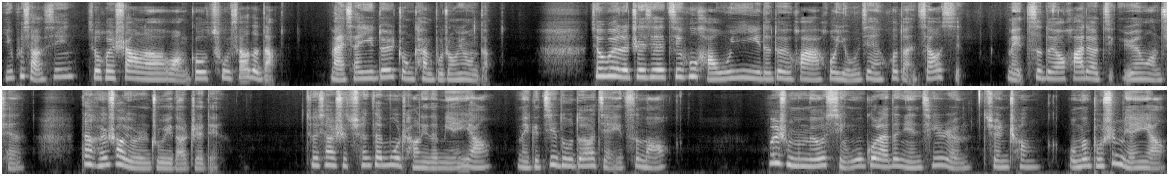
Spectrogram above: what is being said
一不小心就会上了网购促销的当，买下一堆中看不中用的，就为了这些几乎毫无意义的对话或邮件或短消息，每次都要花掉几个冤枉钱。但很少有人注意到这点，就像是圈在牧场里的绵羊，每个季度都要剪一次毛。为什么没有醒悟过来的年轻人宣称我们不是绵羊，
